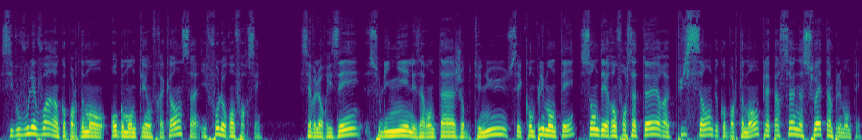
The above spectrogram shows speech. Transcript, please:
Si vous voulez voir un comportement augmenter en fréquence, il faut le renforcer. C'est valoriser, souligner les avantages obtenus, c'est complimenter, sont des renforçateurs puissants du comportement que la personne souhaite implémenter.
